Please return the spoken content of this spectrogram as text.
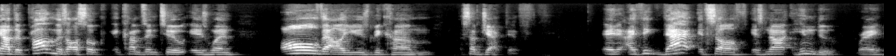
Now, the problem is also it comes into is when all values become subjective. And I think that itself is not Hindu, right?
